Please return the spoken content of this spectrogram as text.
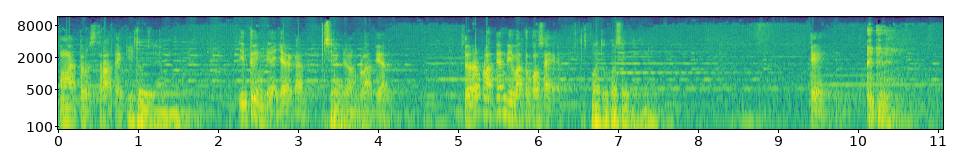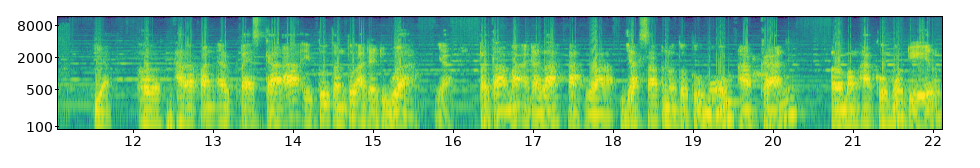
mengatur strategi. betul yang Itu yang diajarkan Siap. di dalam pelatihan. Saudara pelatihan di Watu Kose. waktu mulia Oke. Ya, eh, harapan LPSK itu tentu ada dua. Ya, pertama adalah bahwa jaksa penuntut umum akan eh, mengakomodir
